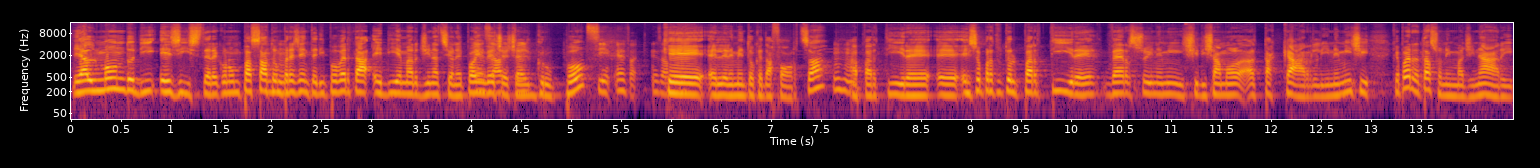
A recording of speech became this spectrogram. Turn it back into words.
e al mondo di esistere, con un passato e un Mhm. presente di povertà e di emarginazione. Poi invece Esatto. c'è il gruppo, Sì, esa- esatto. che è l'elemento che dà forza Mhm. a partire eh, e soprattutto il partire verso i nemici, diciamo attaccarli, i nemici che poi in realtà sono immaginari,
